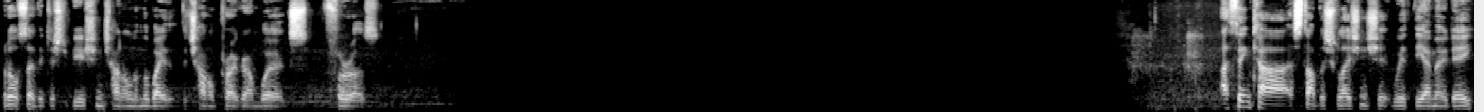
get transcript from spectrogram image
but also the distribution channel and the way that the channel program works for us. I think our established relationship with the MOD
